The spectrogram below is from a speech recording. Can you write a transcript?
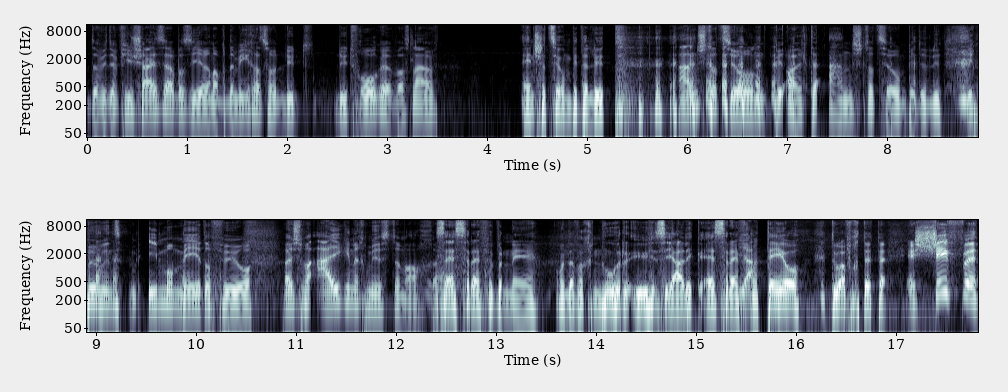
da wieder viel Scheiße passieren, aber dann wirklich auch so Leute, Leute fragen, was läuft. Endstation bei den Leuten. Endstation, bei, Alter, Endstation bei den Leuten. Ich bin übrigens immer mehr dafür, weißt du, was wir eigentlich müssten machen? das SRF übernehmen und einfach nur uns, alle SRF Ja. Matteo, du einfach dort, es schifft!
